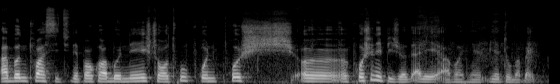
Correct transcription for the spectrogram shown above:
Abonne-toi si tu n'es pas encore abonné. Je te retrouve pour euh, un prochain épisode. Allez, à bientôt, bye bye.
